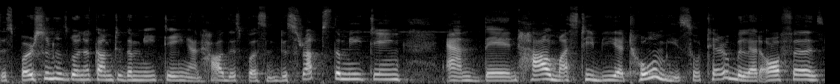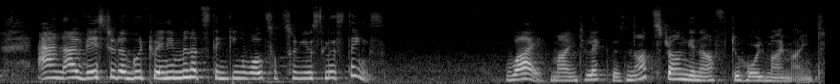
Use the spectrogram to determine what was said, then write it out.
this person who's going to come to the meeting and how this person disrupts the meeting and then how must he be at home, he's so terrible at office and I wasted a good 20 minutes thinking of all sorts of useless things. Why? My intellect was not strong enough to hold my mind.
